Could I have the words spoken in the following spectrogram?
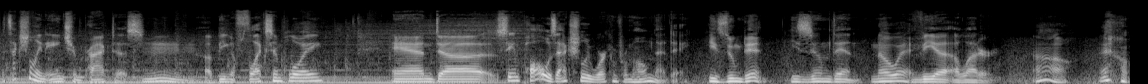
It's actually an ancient practice. Uh, being a flex employee, and uh, St. Paul was actually working from home that day. He zoomed in. He zoomed in. No way. Via a letter. Oh, yeah,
